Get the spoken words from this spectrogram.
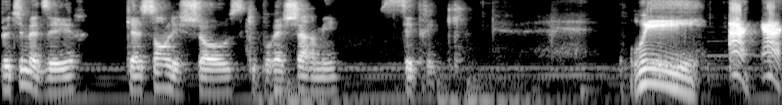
Peux-tu me dire quelles sont les choses qui pourraient charmer Cétric? Oui. Ah.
